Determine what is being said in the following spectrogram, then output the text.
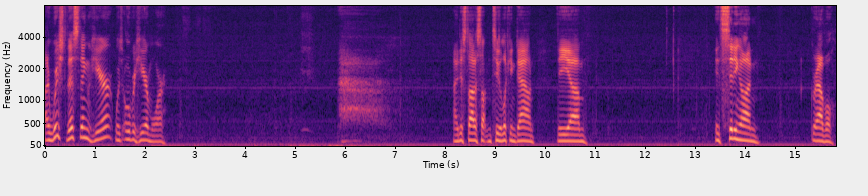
I wish this thing here was over here more. I just thought of something too, looking down. The, um, it's sitting on gravel.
